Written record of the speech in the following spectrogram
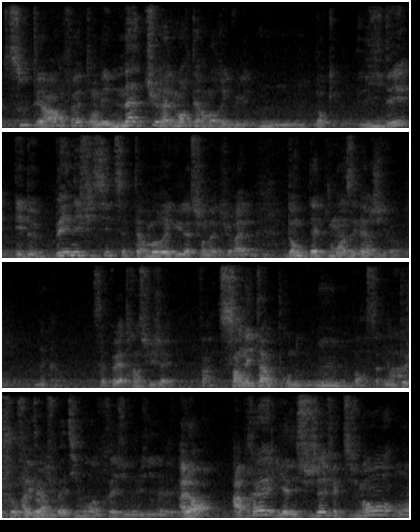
souterrain, en fait, on est naturellement thermorégulé. Mm. Donc l'idée est de bénéficier de cette thermorégulation naturelle, donc d'être moins énergivore. Ça peut être un sujet. Enfin, c'en est un pour nous. Mm. Bon, ça- Et on peut à- chauffer du bâtiment après, j'imagine. avec- Alors, après, il y a des sujets, effectivement, on,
